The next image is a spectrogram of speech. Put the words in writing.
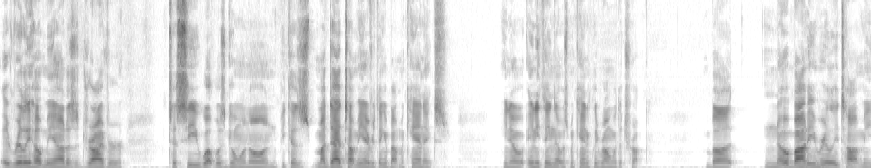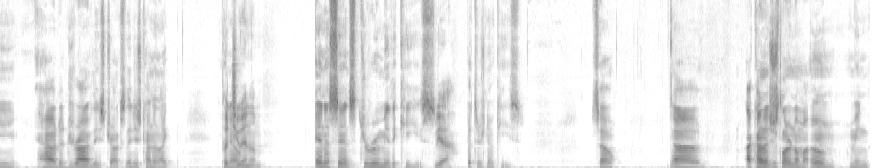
it really helped me out as a driver to see what was going on because my dad taught me everything about mechanics. You know, anything that was mechanically wrong with a truck. But nobody really taught me how to drive these trucks. They just kind of like, Put you you, in them. in a sense, threw me the keys, Yeah. but there's no keys. So, uh, I kind of just learned on my own. I mean,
